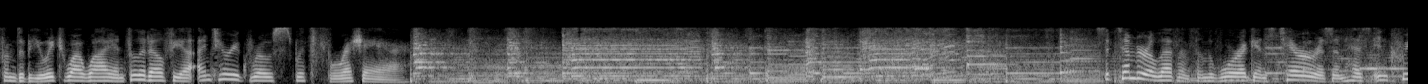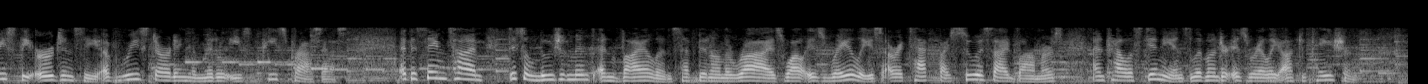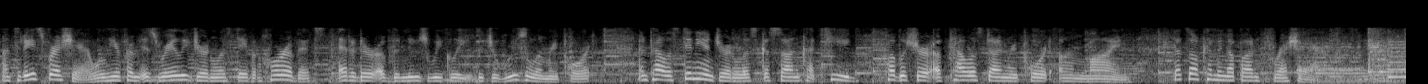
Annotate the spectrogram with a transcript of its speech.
From WHYY in Philadelphia, I'm Terry Gross with Fresh Air. September 11th and the war against terrorism has increased the urgency of restarting the Middle East peace process. At the same time, disillusionment and violence have been on the rise while Israelis are attacked by suicide bombers and Palestinians live under Israeli occupation. On today's Fresh Air, we'll hear from Israeli journalist David Horovitz, editor of the news weekly The Jerusalem Report, and Palestinian journalist Ghassan Khatib, publisher of Palestine Report Online. That's all coming up on Fresh Air.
